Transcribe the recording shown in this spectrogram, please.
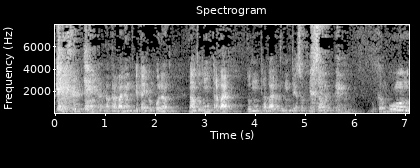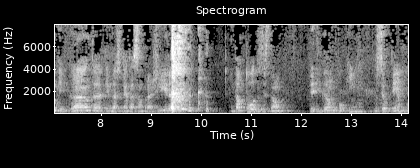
Está tá trabalhando porque está incorporando. Não, todo mundo trabalha. Todo mundo trabalha, todo mundo tem a sua função. O cambono, quem canta, quem dá sustentação para a gira. Então todos estão dedicando um pouquinho do seu tempo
